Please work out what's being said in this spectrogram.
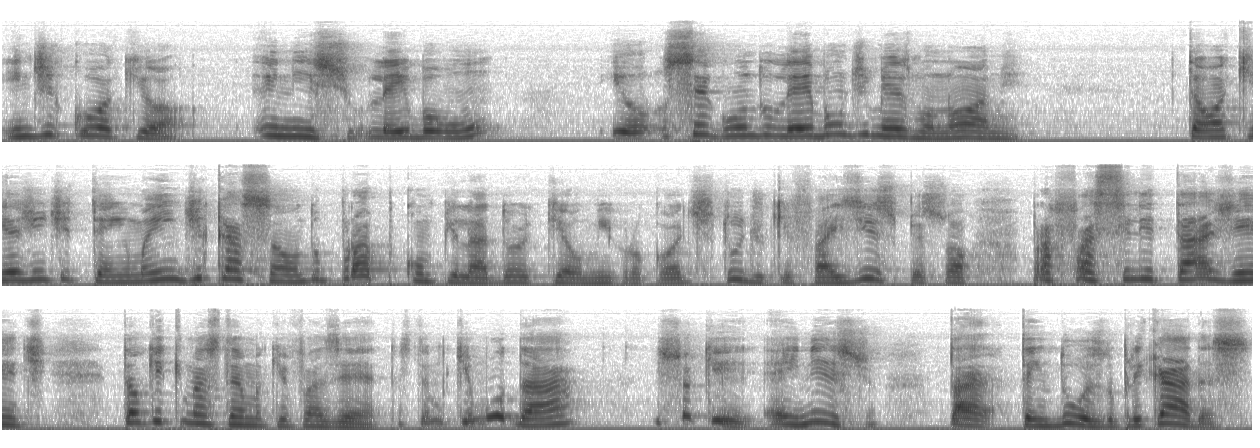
indicou aqui, ó, início label 1 e o segundo label de mesmo nome. Então aqui a gente tem uma indicação do próprio compilador, que é o Microcode Studio, que faz isso, pessoal, para facilitar a gente. Então o que, que nós temos que fazer? Nós temos que mudar isso aqui é início. Tá, tem duas duplicadas?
